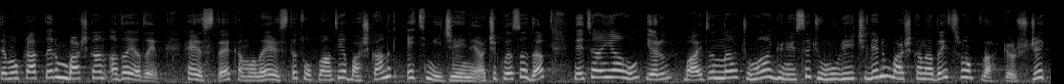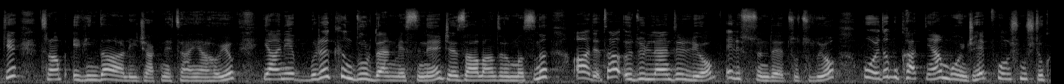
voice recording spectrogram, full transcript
Demokratların başkan aday adayı Harris de Kamala Harris de toplantıya başkanlık etmeyeceğini açıklasa da Netanyahu yarın Biden'la Cuma günü ise Cumhuriyetçilerin başkan adayı Trump'la görüşecek ki Trump evinde ağırlayacak Netanyahu'yu. Yani bırakın dur denmesini, cezalandırılmasını adeta ödüllendiriliyor. El üstünde tutuluyor. Bu arada bu katliam boyunca hep konuşmuştuk.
